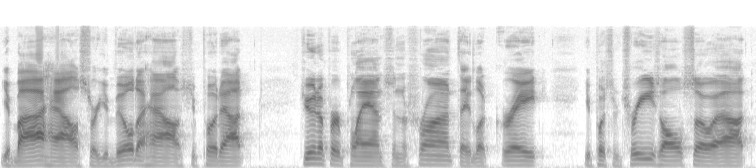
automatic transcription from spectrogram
you buy a house or you build a house, you put out juniper plants in the front, they look great. You put some trees also out.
